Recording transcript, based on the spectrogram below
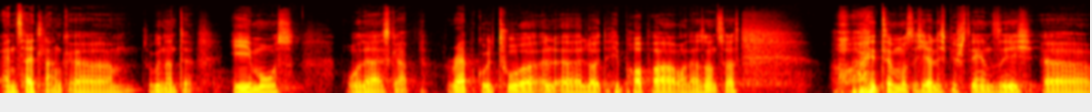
eine Zeit lang äh, sogenannte Emos oder es gab Rap-Kultur, äh, Leute, Hip-Hopper oder sonst was. Heute muss ich ehrlich gestehen, sehe ich äh,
